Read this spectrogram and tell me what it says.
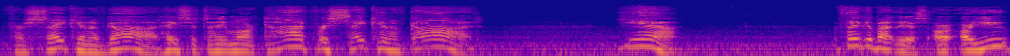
forsaken of God. Hey, Sister Hey, Mark, God, forsaken of God. Yeah. Think about this. Are, are you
